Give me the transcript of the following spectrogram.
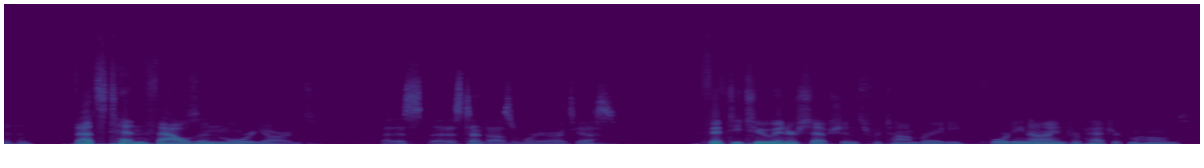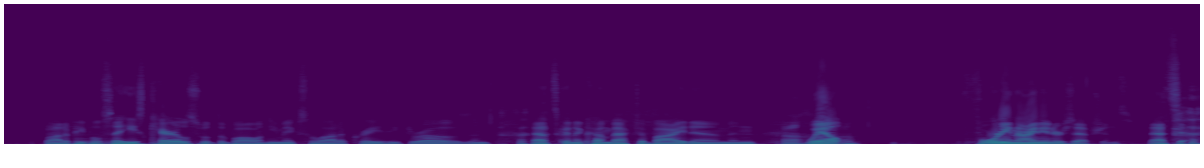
Mm-hmm. That's 10,000 more yards. That is that is ten thousand more yards. Yes. 52 interceptions for Tom Brady, 49 for Patrick Mahomes. A lot of people Mhm. say he's careless with the ball and he makes a lot of crazy throws and that's going to come back to bite him and Uh-huh. Well, 49 interceptions. That's it.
